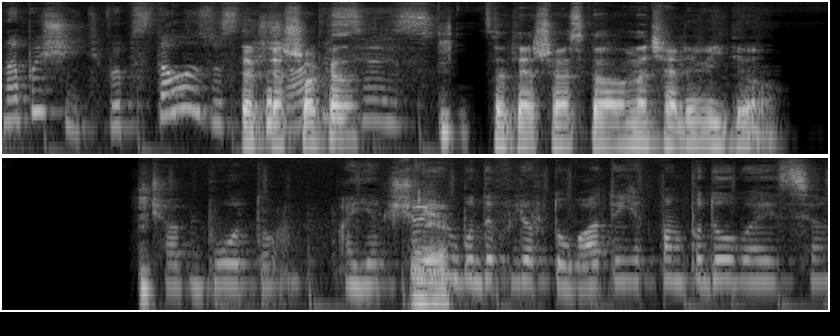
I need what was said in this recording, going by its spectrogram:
Напишіть, ви б стали зустрічатися з Це те, що я сказав в началі відео. чат-ботом. А якщо Ні. він буде фліртувати, як вам подобається?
